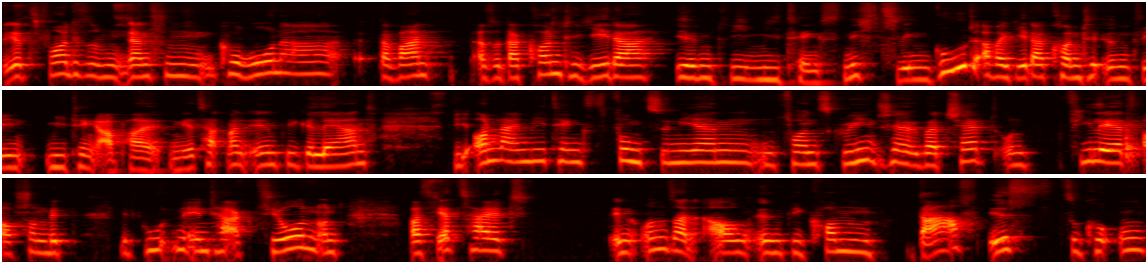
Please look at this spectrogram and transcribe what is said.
jetzt vor diesem ganzen Corona, da waren, also da konnte jeder irgendwie Meetings. Nicht zwingend gut, aber jeder konnte irgendwie ein Meeting abhalten. Jetzt hat man irgendwie gelernt, wie Online-Meetings funktionieren, von Screenshare über Chat und viele jetzt auch schon mit, mit guten Interaktionen. Und was jetzt halt in unseren Augen irgendwie kommen darf, ist zu gucken,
